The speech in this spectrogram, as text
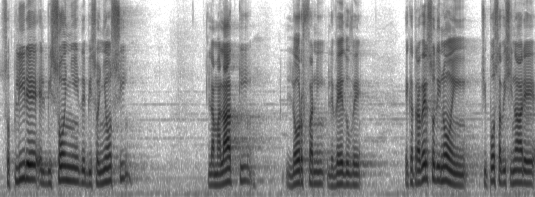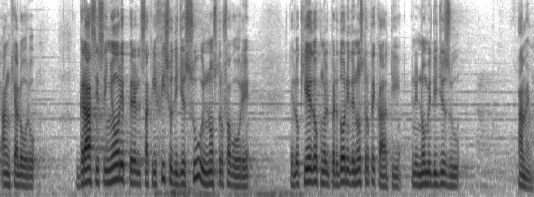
sopplire i bisogni dei bisognosi, gli ammalati, gli orfani, le vedove, e che attraverso di noi ci possa avvicinare anche a loro. Grazie Signore per il sacrificio di Gesù in nostro favore. Te lo chiedo con il perdono dei nostri peccati, nel nome di Gesù. Amen.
